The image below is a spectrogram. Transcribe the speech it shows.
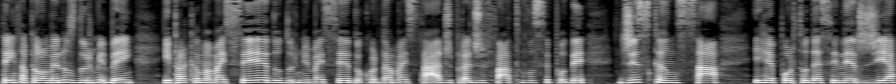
tenta pelo menos dormir bem. Ir para a cama mais cedo, dormir mais cedo, acordar mais tarde, para de fato você poder descansar e repor toda essa energia,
